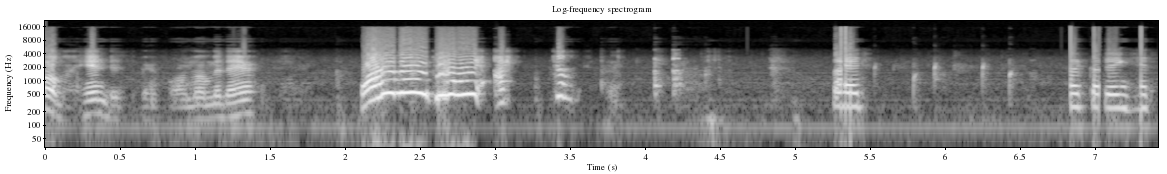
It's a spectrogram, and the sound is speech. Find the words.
Oh, my hand disappeared for a moment there. What am I doing? I don't... My head. My dang head.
